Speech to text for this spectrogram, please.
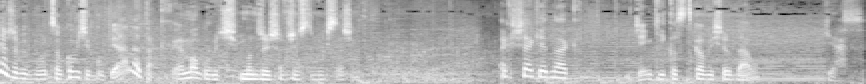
Nie, żeby było całkowicie głupie, ale tak, mogło być mądrzejsze w rzeczywistym zasięgu. Tak się jak jednak dzięki kostkowi się udało. Yes.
